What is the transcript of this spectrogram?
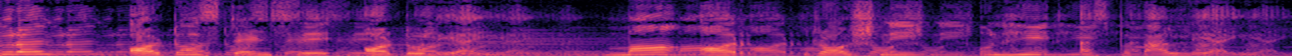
तुरंत ऑटो स्टैंड से ऑटो ले आई। माँ और रोशनी उन्हें अस्पताल ले आई।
